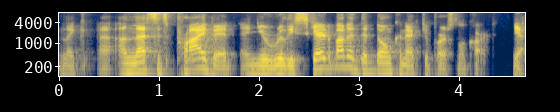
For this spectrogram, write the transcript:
like uh, unless it's private and you're really scared about it, then don't connect your personal card. Yeah.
